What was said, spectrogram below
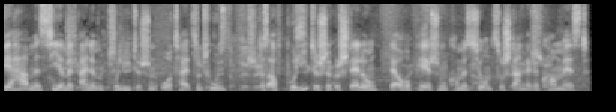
Wir haben es hier mit einem politischen Urteil zu tun, das auf politische Bestellung der Europäischen Kommission zustande gekommen ist.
